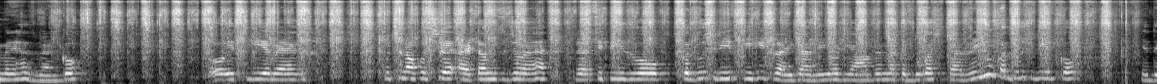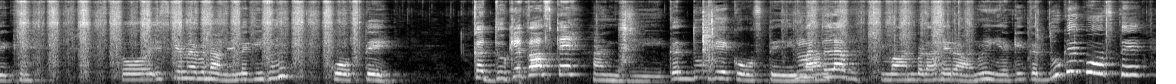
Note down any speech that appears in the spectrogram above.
मेरे हस्बैंड को। तो इसलिए मैं कुछ ना कुछ आइटम्स जो है रेसिपीज़ वो कद्दू शरीफ की ही ट्राई कर रही हूँ और यहाँ पे मैं कद्दू का कर रही हूँ कद्दू शरीफ को। ये देखें। तो इसके मैं बनाने लगी हूँ कोफ्ते। कद्दू के कोफ्ते? हाँ जी कद्दू के कोफ्ते। मतलब? ईमान बड़ा हैरान हुई है कि कद्दू के कोफ्ते?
